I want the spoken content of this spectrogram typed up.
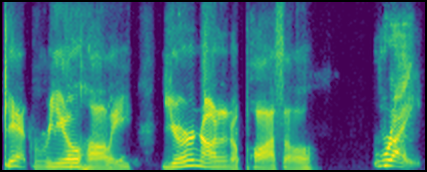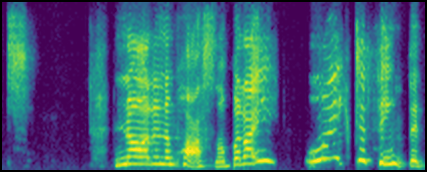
Get real, Holly. You're not an apostle. Right. Not an apostle, but I like to think that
